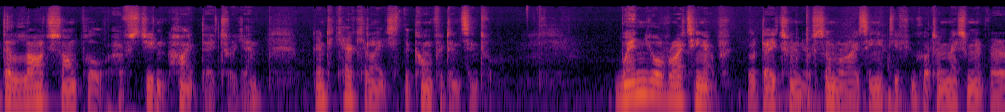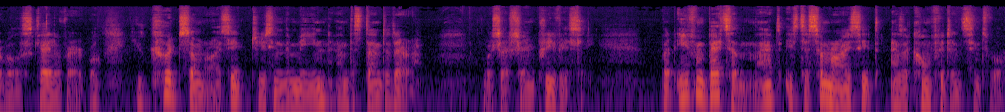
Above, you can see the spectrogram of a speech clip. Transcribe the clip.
the large sample of student height data again, I'm going to calculate the confidence interval. When you're writing up your data and you're summarizing it, if you've got a measurement variable, a scalar variable, you could summarize it using the mean and the standard error, which I've shown previously. But even better than that is to summarize it as a confidence interval.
